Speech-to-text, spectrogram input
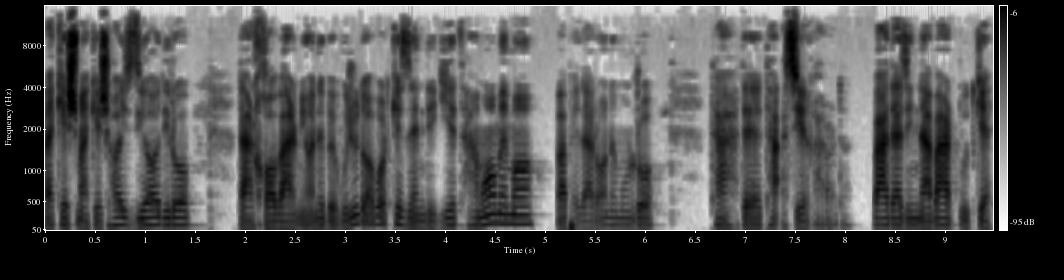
و کشمکش های زیادی رو در خاورمیانه به وجود آورد که زندگی تمام ما و پدرانمون رو تحت تأثیر قرار داد. بعد از این نبرد بود که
